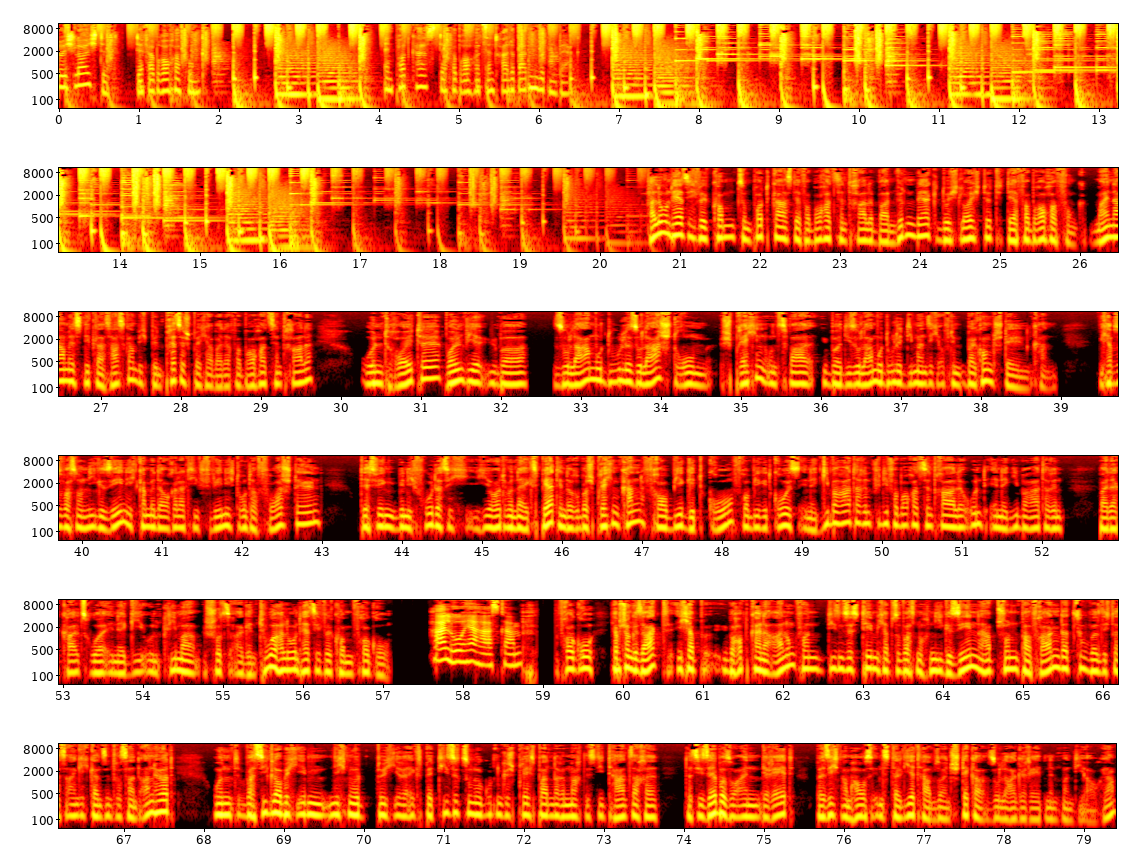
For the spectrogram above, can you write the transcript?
Durchleuchtet, der Verbraucherfunk. Ein Podcast der Verbraucherzentrale Baden-Württemberg. Hallo und herzlich willkommen zum Podcast der Verbraucherzentrale Baden-Württemberg Durchleuchtet der Verbraucherfunk. Mein Name ist Niklas Haskamp, ich bin Pressesprecher bei der Verbraucherzentrale und heute wollen wir über Solarmodule, Solarstrom sprechen und zwar über die Solarmodule, die man sich auf den Balkon stellen kann. Ich habe sowas noch nie gesehen, ich kann mir da auch relativ wenig drunter vorstellen. Deswegen bin ich froh, dass ich hier heute mit einer Expertin darüber sprechen kann, Frau Birgit Groh. Frau Birgit Groh ist Energieberaterin für die Verbraucherzentrale und Energieberaterin bei der Karlsruher Energie- und Klimaschutzagentur. Hallo und herzlich willkommen, Frau Groh. Hallo, Herr Haaskamp. Frau Groh, ich habe schon gesagt, ich habe überhaupt keine Ahnung von diesem System. Ich habe sowas noch nie gesehen, habe schon ein paar Fragen dazu, weil sich das eigentlich ganz interessant anhört. Und was sie, glaube ich, eben nicht nur durch ihre Expertise zu einer guten Gesprächspartnerin macht, ist die Tatsache, dass sie selber so ein Gerät bei sich am Haus installiert haben, so ein Stecker-Solargerät nennt man die auch, ja?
